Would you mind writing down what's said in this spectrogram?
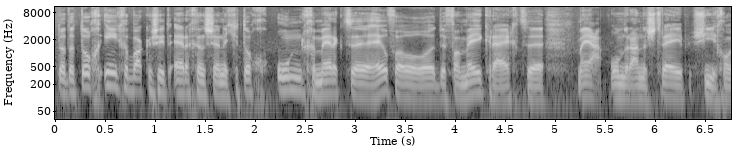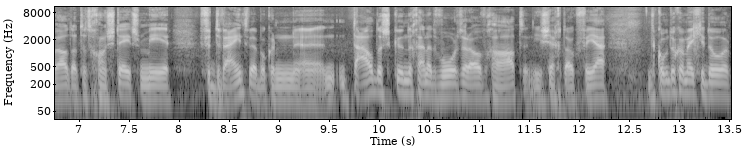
dat het toch ingebakken zit ergens en dat je toch ongemerkt heel veel ervan meekrijgt. Maar ja, onderaan de streep zie je gewoon wel dat het gewoon steeds meer verdwijnt. We hebben ook een, eh, een taaldeskundige aan het woord erover gehad. En die zegt ook van ja, het komt ook een beetje door.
